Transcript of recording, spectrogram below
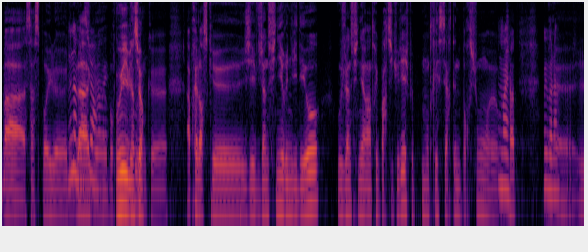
bah, ça spoil euh, les bien blagues. sûr, euh, pour Oui, bien sûr. Donc, euh, après, lorsque j'ai- je viens de finir une vidéo ou je viens de finir un truc particulier, je peux montrer certaines portions euh, au Ouais. chat. Oui, voilà. euh,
